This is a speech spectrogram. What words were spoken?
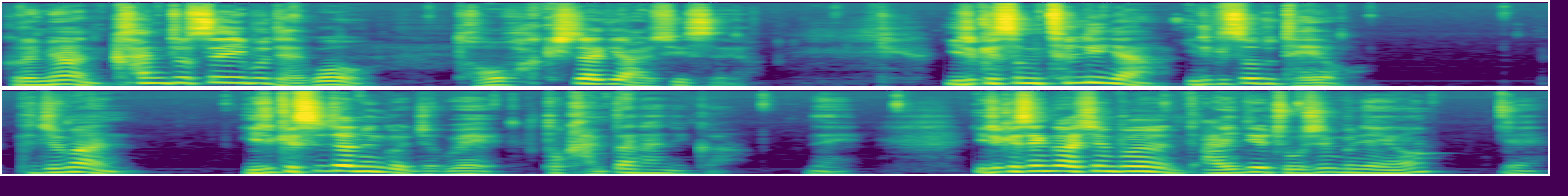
그러면 칸도 세이브 되고 더 확실하게 알 수 있어요. 이렇게 쓰면 틀리냐? 이렇게 써도 돼요. 그지만 이렇게 쓰자는 거죠. 왜? 더 간단하니까. 네. 이렇게 생각하시는 분 아이디어 좋으신 분이에요. 네.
